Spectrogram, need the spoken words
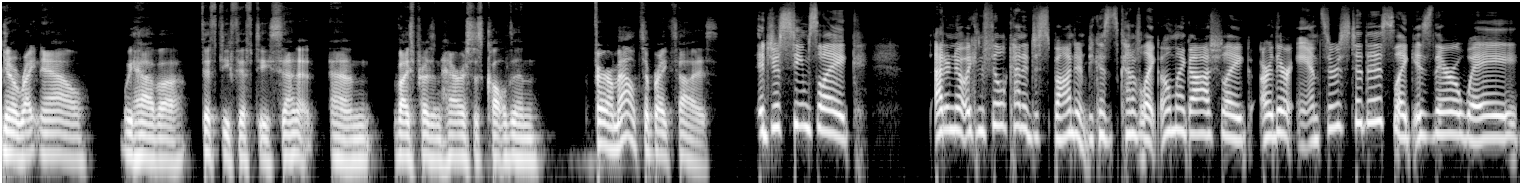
You know, right now we have a 50 50 Senate, and Vice President Harris has called in a fair amount to break ties. It just seems like, I don't know, it can feel kind of despondent because it's kind of like, oh my gosh, like, are there answers to this? Like, is there a way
